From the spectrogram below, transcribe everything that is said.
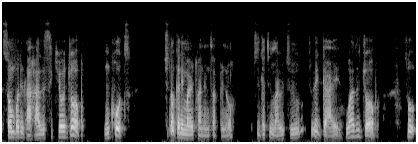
somebody that has a secure job. In quotes, she's not getting married to an entrepreneur. She's getting married to to a guy who has a job. So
